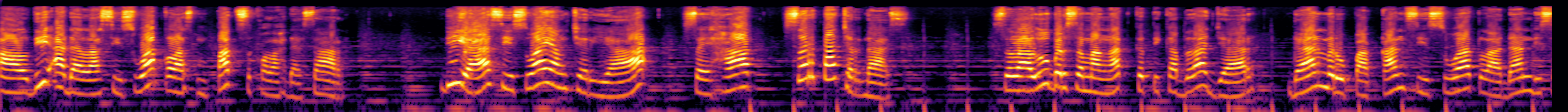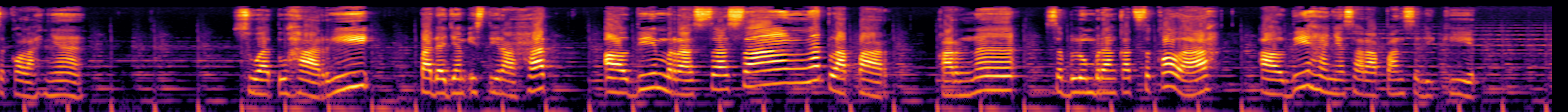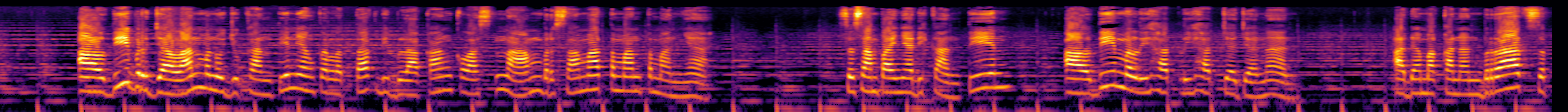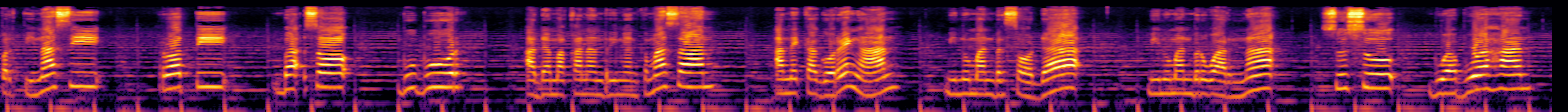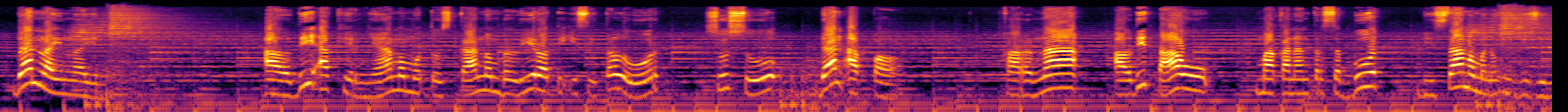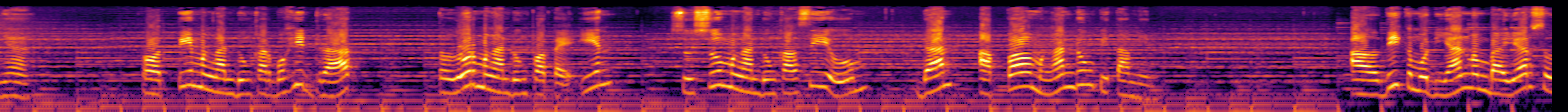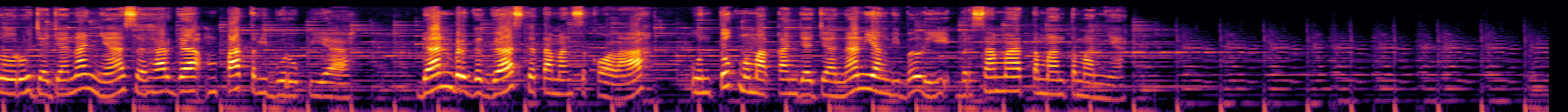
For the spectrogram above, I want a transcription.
Aldi adalah siswa kelas 4 sekolah dasar. Dia siswa yang ceria, sehat, serta cerdas. Selalu bersemangat ketika belajar dan merupakan siswa teladan di sekolahnya. Suatu hari, pada jam istirahat, Aldi merasa sangat lapar karena sebelum berangkat sekolah, Aldi hanya sarapan sedikit. Aldi berjalan menuju kantin yang terletak di belakang kelas 6 bersama teman-temannya. Sesampainya di kantin, Aldi melihat-lihat jajanan. Ada makanan berat seperti nasi, roti, bakso, bubur, ada makanan ringan kemasan, aneka gorengan, minuman bersoda, minuman berwarna, susu, buah-buahan, dan lain-lain. Aldi akhirnya memutuskan membeli roti isi telur, susu, dan apel. Karena Aldi tahu makanan tersebut bisa memenuhi gizinya. Roti mengandung karbohidrat, telur mengandung protein, susu mengandung kalsium, dan apel mengandung vitamin. Aldi kemudian membayar seluruh jajanannya seharga Rp4.000 dan bergegas ke taman sekolah untuk memakan jajanan yang dibeli bersama teman-temannya.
